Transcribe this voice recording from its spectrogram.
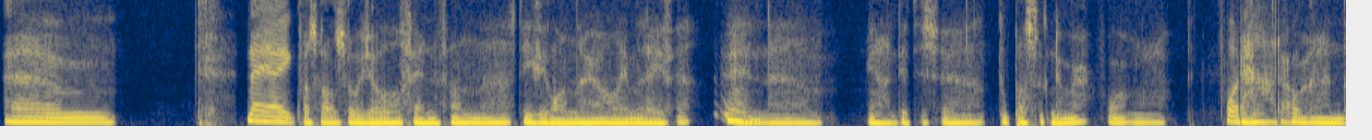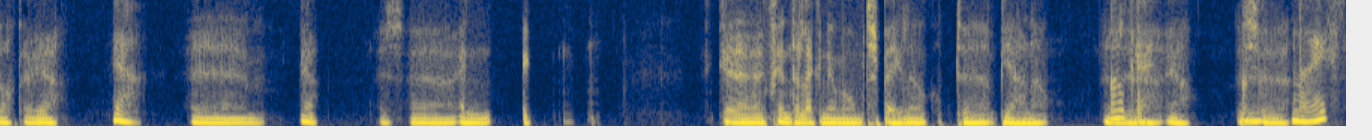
Ehm, nou ja, ik was al sowieso wel fan van eh, Stevie Wonder al in mijn leven. Mm. En ehm, ja, dit is een toepasselijk nummer voor, Voor haar ook. voor een dochter, ja. Ja. Ehm, ja, dus, en ik, ik, ik vind het een lekker nummer om te spelen, ook op de piano. Dus, Oké. eh, ja. Dus, eh, nice.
